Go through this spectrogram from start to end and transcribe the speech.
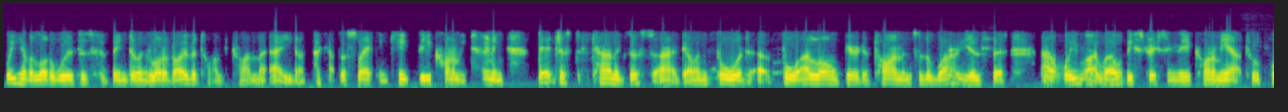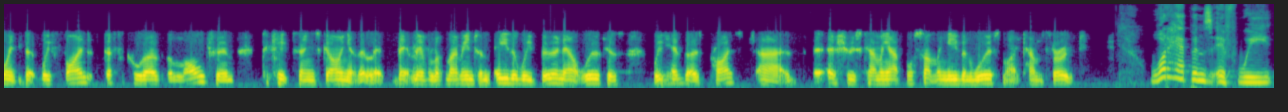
we have a lot of workers who've been doing a lot of overtime to try and uh, you know pick up the slack and keep the economy turning. That just can't exist uh, going forward uh, for a long period of time. And so the worry is that uh, we might well be stressing the economy out to a point that we find it difficult over the long term to keep things going at that, le- that level of momentum. Either we burn out workers, we have those price uh, issues coming up, or something even worse might come through. What happens if we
